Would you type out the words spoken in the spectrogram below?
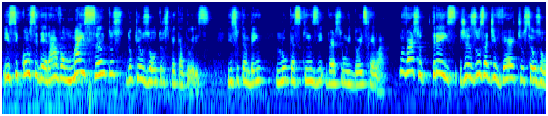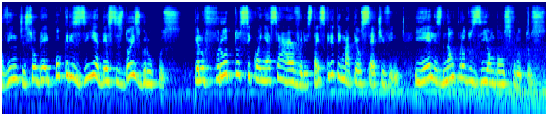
e se consideravam mais santos do que os outros pecadores. Isso também Lucas 15, verso 1 e 2 relata. No verso 3, Jesus adverte os seus ouvintes sobre a hipocrisia destes dois grupos. Pelo fruto se conhece a árvore, está escrito em Mateus 7,20. E eles não produziam bons frutos.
